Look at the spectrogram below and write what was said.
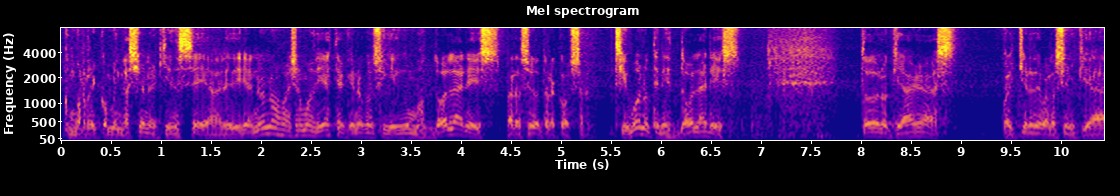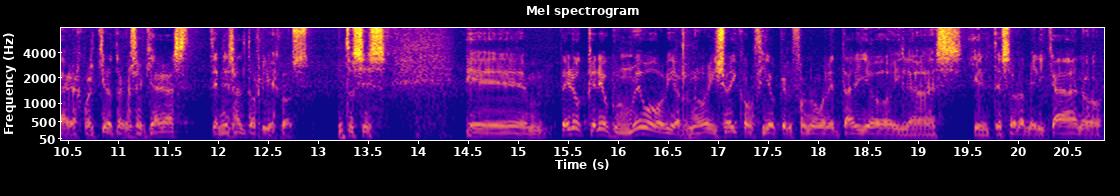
como recomendación a quien sea, le diría, no nos vayamos de este a que no conseguimos dólares para hacer otra cosa. Si vos no tenés dólares, todo lo que hagas cualquier devaluación que hagas, cualquier otra cosa que hagas, tenés altos riesgos. Entonces, eh, pero creo que un nuevo gobierno, y yo ahí confío que el Fondo Monetario y, las, y el Tesoro Americano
